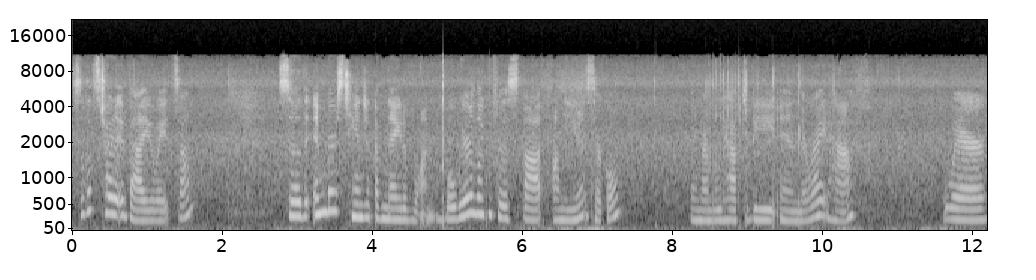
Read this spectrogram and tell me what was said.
So let's try to evaluate some. So the inverse tangent of negative 1. Well, we're looking for the spot on the unit circle. And remember, we have to be in the right half where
